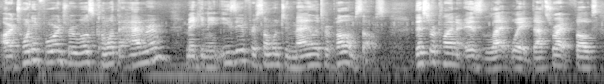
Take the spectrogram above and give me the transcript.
Our 24 inch rear wheels come with a hand rim, making it easier for someone to manually propel themselves. This recliner is lightweight, that's right folks.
